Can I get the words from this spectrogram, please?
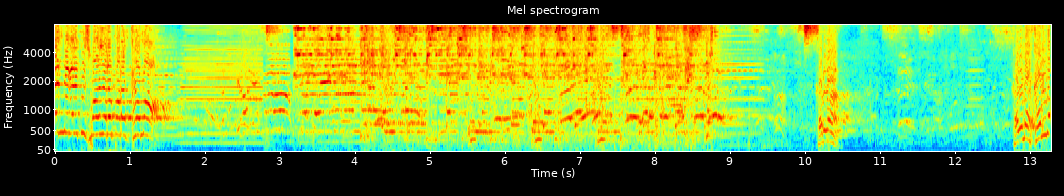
ಕಣ್ಣಿಗಳಿಗೆ ಸೋದರ ಪರಕ್ರಮ ಕರ್ಣ ಕನ್ನಡ ಕನ್ನಡ!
